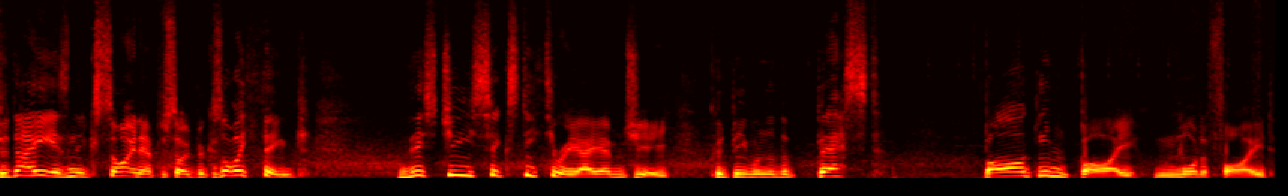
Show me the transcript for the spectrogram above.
Today is an exciting episode because I think this G63 AMG could be one of the best bargain buy modified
